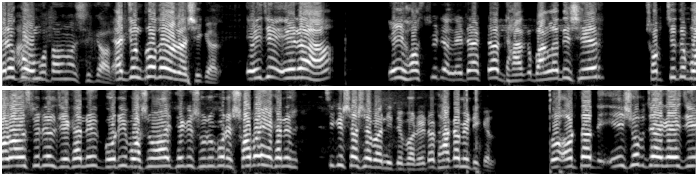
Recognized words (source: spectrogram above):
এরকম প্রতারণার শিকার। একজন প্রতারণা শিকার। এই যে এরা এই হসপিটাল এটা একটা ঢাকা বাংলাদেশের সবচেয়ে বড় হসপিটাল যেখানে গরিব অসহায় থেকে শুরু করে সবাই এখানে চিকিৎসা সেবা নিতে পারে। এটা ঢাকা মেডিকেল তো অর্থাৎ এইসব জায়গায় যে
